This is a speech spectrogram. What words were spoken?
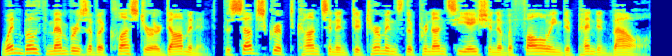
When both members of a cluster are dominant, the subscript consonant determines the pronunciation of a following dependent vowel.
